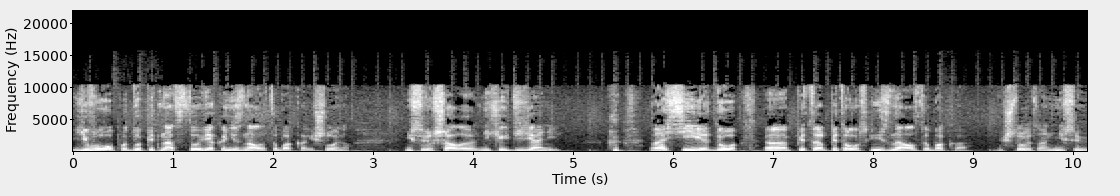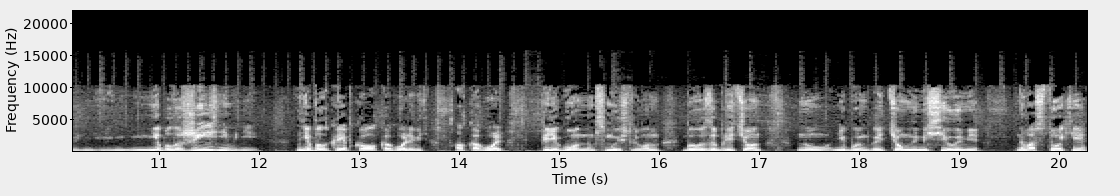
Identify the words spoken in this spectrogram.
Европа до 15 века не знала табака, и что оно? Не совершала никаких деяний? Россия до э, Петра, Петровской не знала табака. И что это? Не, не было жизни в ней? Не было крепкого алкоголя, ведь алкоголь в перегонном смысле, он был изобретен, ну, не будем говорить, темными силами на Востоке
